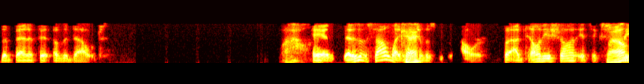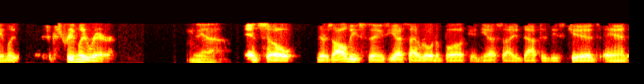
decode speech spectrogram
the benefit of the doubt. Wow. And that doesn't sound like Okay. much of a superpower, but I'm telling you, Sean, it's extremely it's extremely rare. Yeah. And so there's all these things. Yes, I wrote a book, and yes, I adopted these kids, and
